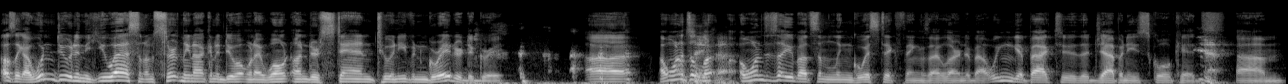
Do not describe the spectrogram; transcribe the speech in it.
I was like, I wouldn't do it in the U.S. and I'm certainly not going to do it when I won't understand to an even greater degree. Uh, I wanted I'll to learn. I wanted to tell you about some linguistic things I learned about. We can get back to the Japanese school kids. Yeah. Um,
